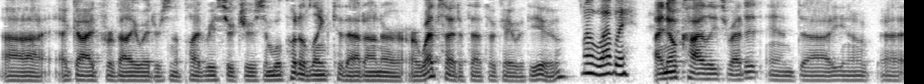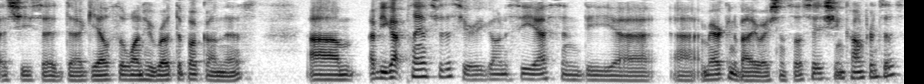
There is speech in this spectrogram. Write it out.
uh, a guide for evaluators and applied researchers, and we'll put a link to that on our, our website if that's okay with you. Oh, lovely. I know Kylie's read it, and uh, you know, uh, as she said, uh, Gail's the one who wrote the book on this. Um, have you got plans for this year? Are you going to CES and the uh, American Evaluation Association conferences?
